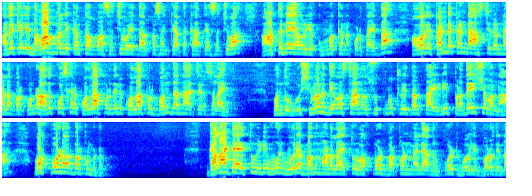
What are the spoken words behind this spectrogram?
ಅದಕ್ಕೆ ಇಲ್ಲಿ ನವಾಬ್ ಮಲ್ಲಿಕ್ ಅಂತ ಒಬ್ಬ ಸಚಿವ ಇದ್ದ, ಅಲ್ಪಸಂಖ್ಯಾತ ಖಾತೆಯ ಸಚಿವ, ಆತನೇ ಅವರಿಗೆ ಕುಮ್ಮಕ್ಕನ್ನು ಕೊಡ್ತಾ ಇದ್ದ. ಅವಾಗ ಕಂಡ ಕಂಡ ಆಸ್ತಿಗಳನ್ನೆಲ್ಲ ಬರ್ಕೊಂಡ್ರು. ಅದಕ್ಕೋಸ್ಕರ ಕೊಲ್ಲಾಪುರದಲ್ಲಿ ಕೊಲ್ಲಾಪುರ ಬಂದನ್ನು ಆಚರಿಸಲಾಯಿತು. ಒಂದು ಶಿವನ ದೇವಸ್ಥಾನದ ಸುತ್ತಮುತ್ತಲು ಇದ್ದಂಥ ಇಡೀ ಪ್ರದೇಶವನ್ನು ವಕ್ಫ್ ಬೋರ್ಡ್ ಅವ್ರು ಬರ್ಕೊಂಡ್ಬಿಟ್ರು. ಗಲಾಟೆ ಆಯಿತು, ಇಡೀ ಊರಿಗೆ, ಊರೇ ಬಂದ್ ಮಾಡಲಾಯಿತು, ವಕ್ಫ್ ಬೋರ್ಡ್ ಬರ್ಕೊಂಡ ಮೇಲೆ ಅದನ್ನು ಕೋರ್ಟ್ ಹೋಗ್ಲಿಕ್ಕೆ ಬರೋದಿಲ್ಲ.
